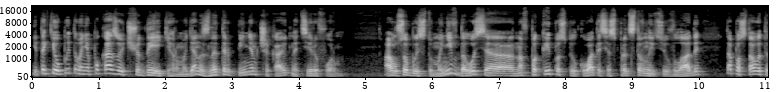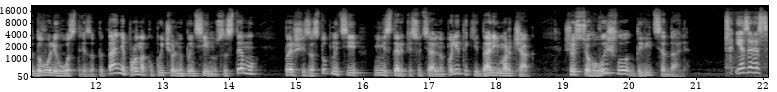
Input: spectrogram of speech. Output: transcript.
і такі опитування показують, що деякі громадяни з нетерпінням чекають на ці реформи. А особисто мені вдалося навпаки поспілкуватися з представницею влади та поставити доволі гострі запитання про накопичувальну пенсійну систему першій заступниці міністерки соціальної політики Дар'ї Марчак. Що з цього вийшло, дивіться далі. Я зараз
